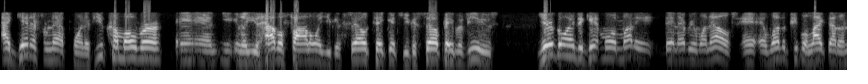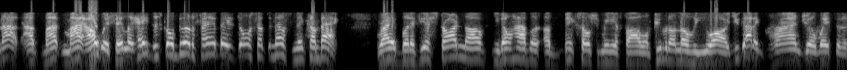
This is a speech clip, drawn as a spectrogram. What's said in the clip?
I get it from that point. If you come over and you, you know you have a following, you can sell tickets, you can sell pay-per-views. You're going to get more money than everyone else, and, and whether people like that or not, I, my, my I always say like, hey, just go build a fan base doing something else, and then come back right? But if you're starting off, you don't have a, a big social media following, people don't know who you are, you got to grind your way to the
